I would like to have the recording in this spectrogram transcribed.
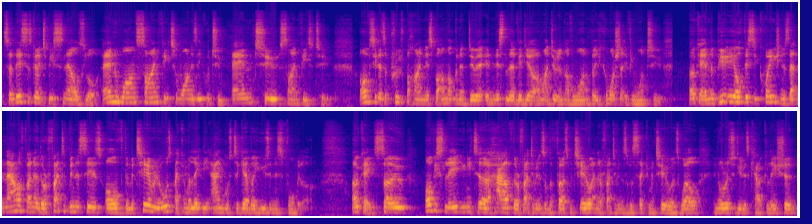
So this is going to be Snell's law. N1 sine theta 1 is equal to N2 sine theta 2. Obviously, there's a proof behind this, but I'm not going to do it in this video. I might do it in another one, but you can watch that if you want to. Okay, and the beauty of this equation is that now if I know the refractive indices of the materials, I can relate the angles together using this formula. Okay, so Obviously, you need to have the refractive index of the first material and the refractive index of the second material as well in order to do this calculation.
